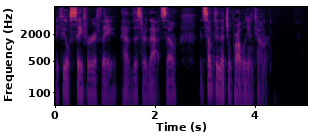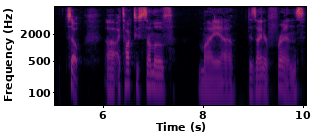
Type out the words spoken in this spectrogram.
They feel safer if they have this or that. So it's something that you'll probably encounter. So uh, I talked to some of my uh, designer friends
